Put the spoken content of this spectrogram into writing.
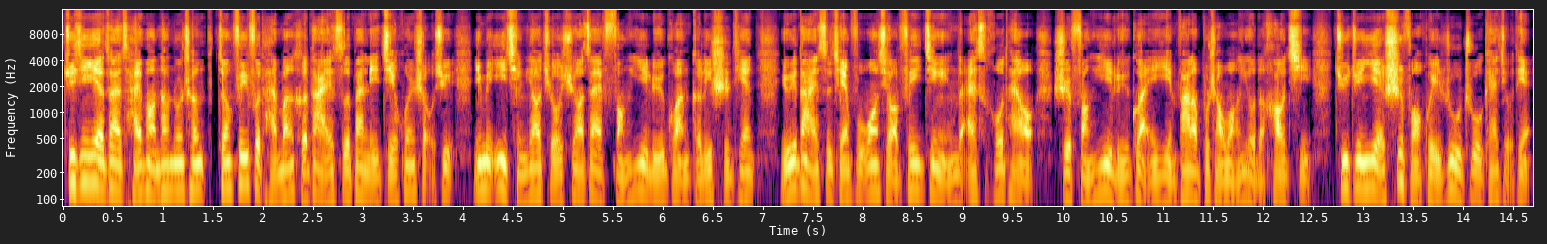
鞠婧祎在采访当中称将飞赴台湾和大 s 办理结婚手续因为疫情要求需要在防疫旅馆隔离十天。由于大 s 前夫汪小菲经营的 s hotel 是防疫旅馆也引发了不少网友的好奇鞠婧祎是否会入住该酒店？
